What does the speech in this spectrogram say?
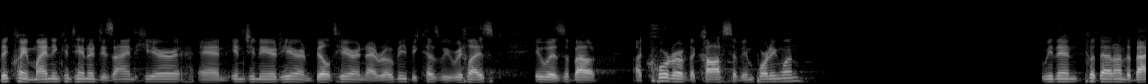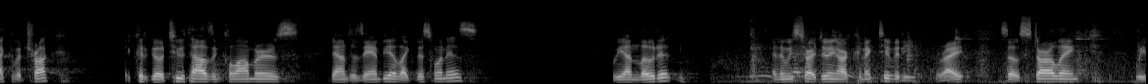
Bitcoin mining container designed here and engineered here and built here in Nairobi because we realized it was about a quarter of the cost of importing one. We then put that on the back of a truck. It could go 2,000 kilometers down to Zambia like this one is. We unload it, and then we start doing our connectivity, right? So Starlink, we,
